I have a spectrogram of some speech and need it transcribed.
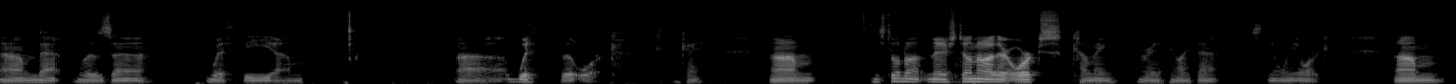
um, that was, uh, with the, um, uh, with the orc. Okay. Um, you still don't. There's still no other orcs coming or anything like that. It's the only orc. Um,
